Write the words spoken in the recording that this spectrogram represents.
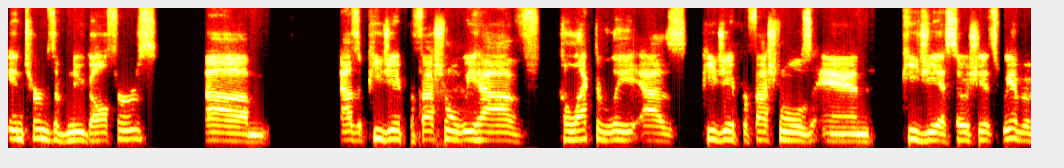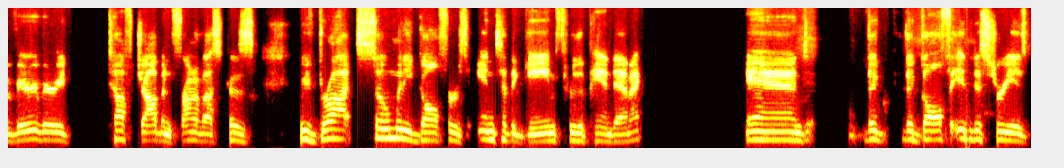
in terms of new golfers, um, as a PGA professional, we have collectively as PGA professionals and PGA associates, we have a very, very tough job in front of us because we've brought so many golfers into the game through the pandemic. And the the golf industry is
